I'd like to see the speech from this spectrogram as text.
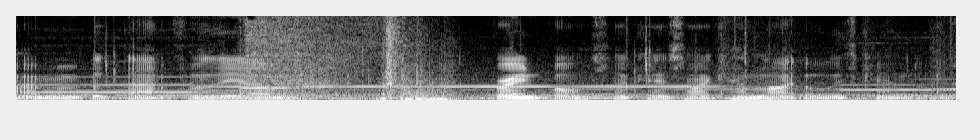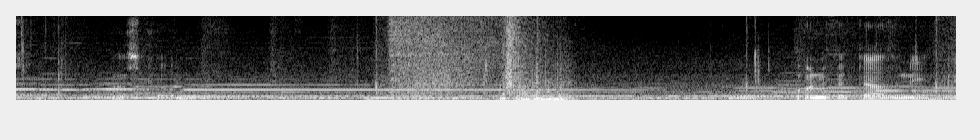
I remembered that from the um brain boss. Okay, so I can light all these candles. That's cool. I wonder if it does anything.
